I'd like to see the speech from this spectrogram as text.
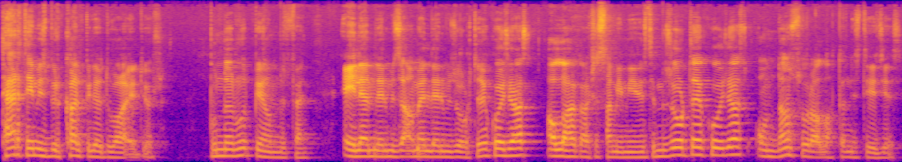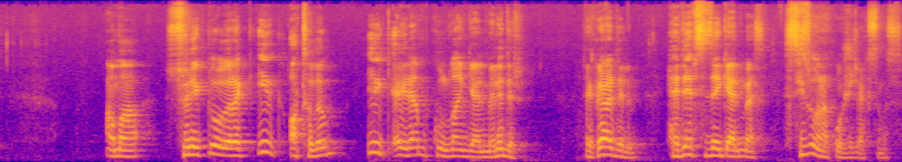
tertemiz bir kalp ile dua ediyor. Bunları unutmayalım lütfen. Eylemlerimizi, amellerimizi ortaya koyacağız. Allah'a karşı samimiyetimizi ortaya koyacağız. Ondan sonra Allah'tan isteyeceğiz. Ama sürekli olarak ilk atılım, ilk eylem kuldan gelmelidir. Tekrar edelim. Hedef size gelmez. Siz ona koşacaksınız.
